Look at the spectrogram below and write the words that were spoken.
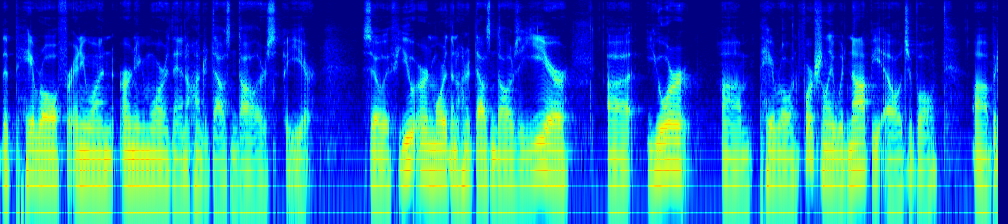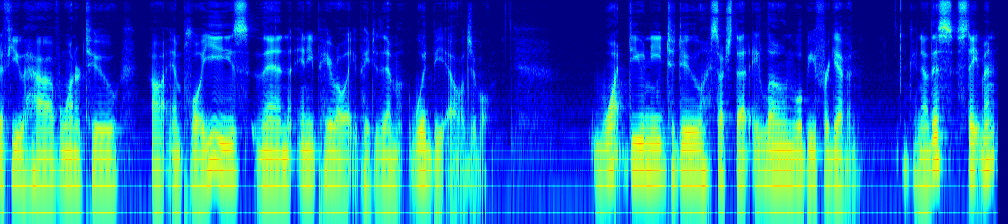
the payroll for anyone earning more than $100,000 a year. So, if you earn more than $100,000 a year, uh, your um, payroll, unfortunately, would not be eligible. Uh, but if you have one or two uh, employees, then any payroll that you pay to them would be eligible. What do you need to do such that a loan will be forgiven? Okay, now this statement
